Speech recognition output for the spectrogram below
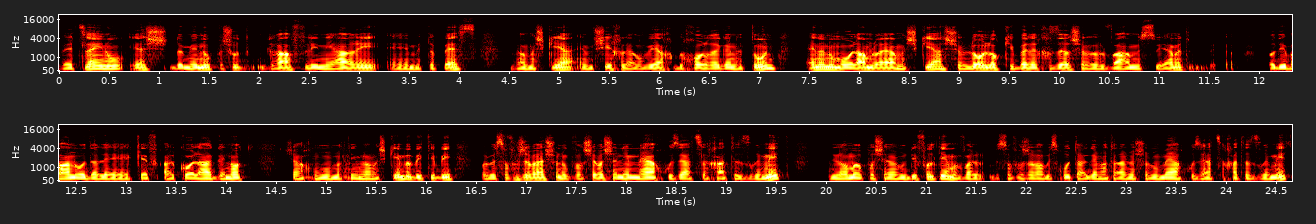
ואצלנו יש, דמיינו פשוט גרף ליניארי אה, מטפס, והמשקיע המשיך להרוויח בכל רגע נתון. אין לנו מעולם לא היה משקיע שלא לא קיבל החזר של הלוואה מסוימת. לא דיברנו עוד על, אה, כיף, על כל ההגנות שאנחנו נותנים למשקיעים ב-BTB, אבל בסופו של דבר יש לנו כבר שבע שנים 100 אחוזי הצלחה תזרימית. אני לא אומר פה שאין לנו דיפולטים, אבל בסופו של דבר, בזכות ההגנות הללו יש לנו 100 אחוזי הצלחה תזרימית.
